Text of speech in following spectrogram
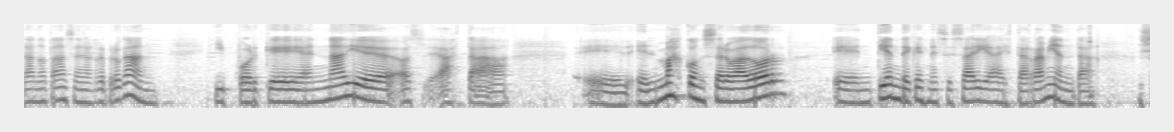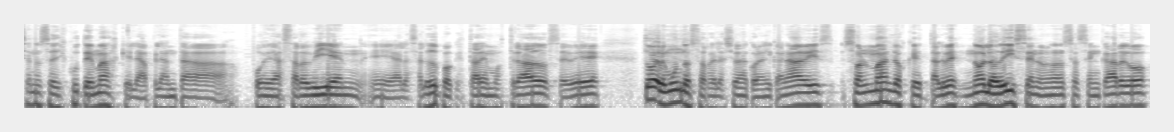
anotadas en el ReproCan y porque nadie, hasta el, más conservador, eh, entiende que es necesaria esta herramienta. Ya no se discute más que la planta puede hacer bien eh, a la salud porque está demostrado, se ve, todo el mundo se relaciona con el cannabis, son más los que tal vez no lo dicen o no se hacen cargo,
